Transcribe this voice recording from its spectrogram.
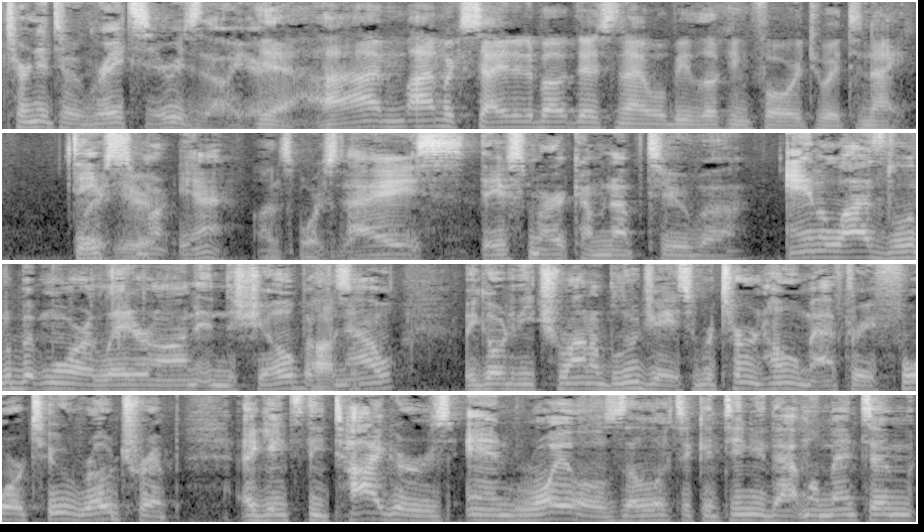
turned into a great series though here. yeah, I'm, I'm excited about this, and I will be looking forward to it tonight. Dave right Smart, yeah. On Sports Nice. Dave Smart coming up to uh, analyze a little bit more later on in the show. But Awesome. for now, we go to the Toronto Blue Jays who return home after a 4 2 road trip against the Tigers and Royals. They'll look to continue that momentum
